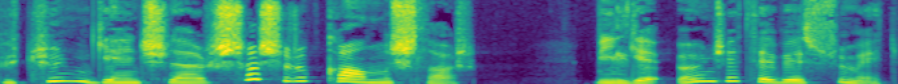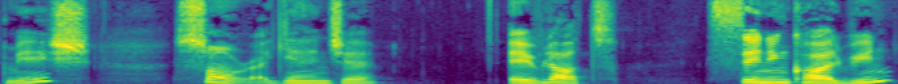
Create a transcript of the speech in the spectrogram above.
bütün gençler şaşırıp kalmışlar. Bilge önce tebessüm etmiş, sonra gence, evlat, senin kalbin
